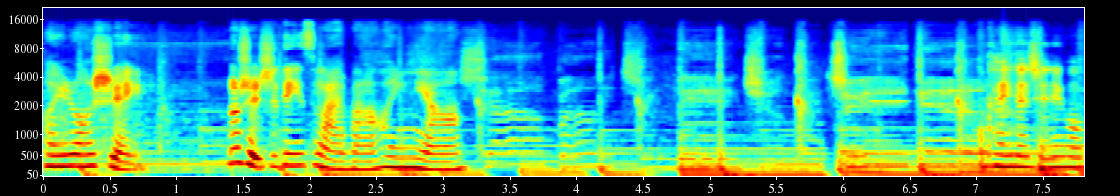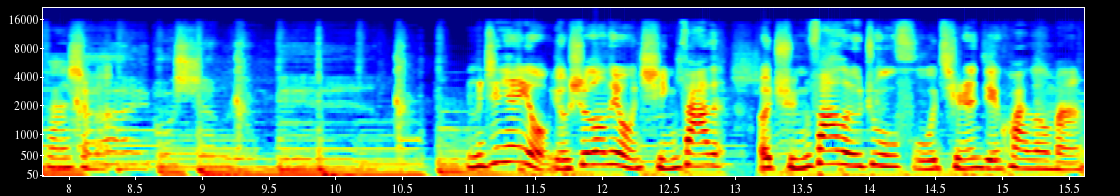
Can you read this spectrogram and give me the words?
欢迎若水，若水是第一次来吗？欢迎你啊！我看一下前天给我发什么。你们今天有有收到那种群发的呃群发的祝福情人节快乐吗？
